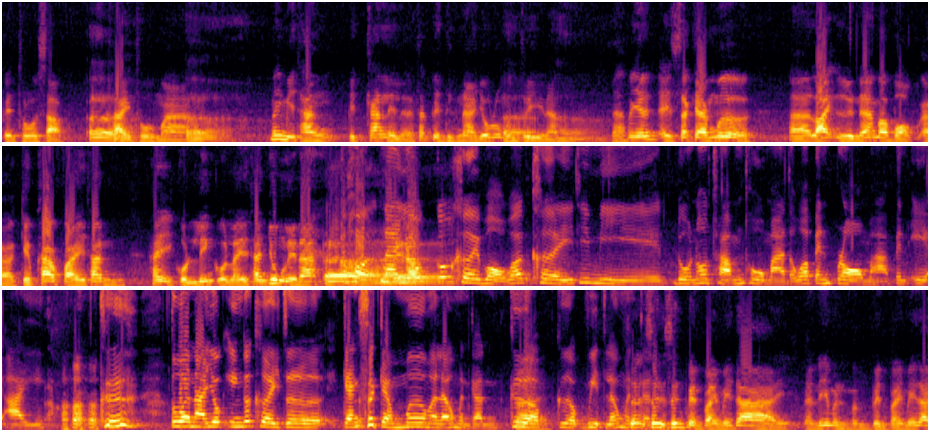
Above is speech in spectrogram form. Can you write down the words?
เป็นโทรศัพท์เออ ใครโทรมา เออ ไม่มีทางปิดกั้นเลยเหรอท่านเป็นถึงนายกรัฐมนตรีนะเออ นะเพราะฉะนั้นไอ้สแกมเมอร์อ่ารายอื่นนะมาบอกอาเก็บค่าไฟท่าน ให้กดลิงก์กดอะไรท่านยุ่งเลยนะ เออ ก็ถูกไหมนายครักบก็เคยบอกว่าเคยที่มีโดนัลด์ทรัมป์โทรมา แต่ว่าเป็นปลอมค่ะ เป็น AI คือตัวนายกอิงก็เคยเจอแก๊งสแกมเมอร์มาแล้วเหมือนกัน เกือบเกือบวิดแล้วเหมือซึ่งนกัน ซึ่งซึ่งเป็นไปไม่ได้ อันนี้มันมันเป็นไปไม่ได้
